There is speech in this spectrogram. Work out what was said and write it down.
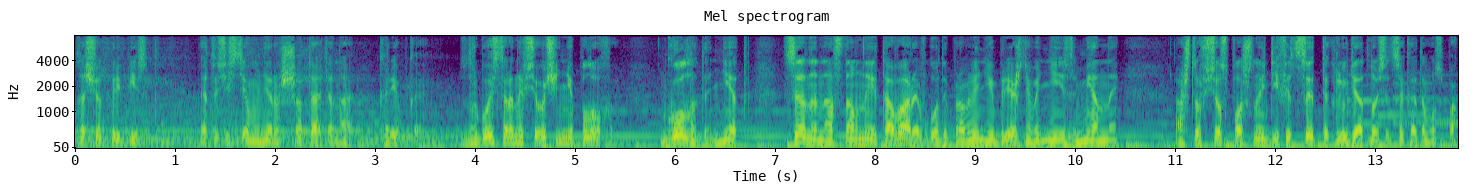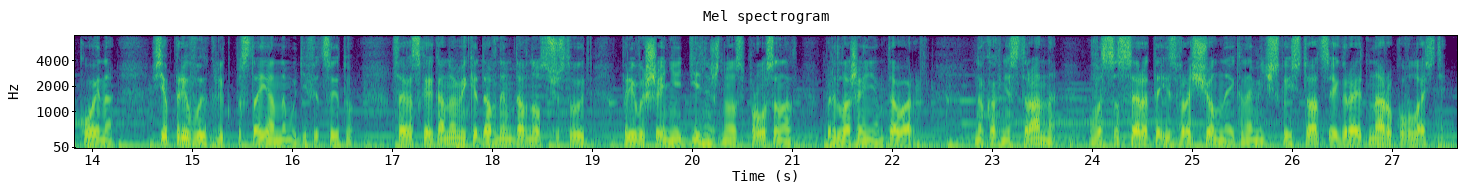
за счет приписок». Эту систему не расшатать, она крепкая. С другой стороны, все очень неплохо. Голода нет, цены на основные товары в годы правления Брежнева неизменны, а что все сплошной дефицит, так люди относятся к этому спокойно. Все привыкли к постоянному дефициту. В советской экономике давным-давно существует превышение денежного спроса над предложением товаров. Но, как ни странно, в СССР эта извращенная экономическая ситуация играет на руку власти –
